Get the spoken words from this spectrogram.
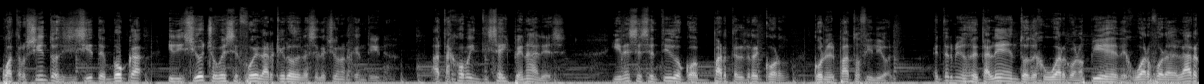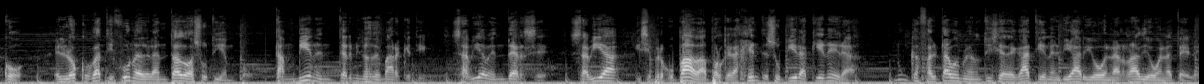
417 en Boca y 18 veces fue el arquero de la selección argentina. Atajó 26 penales, y en ese sentido comparte el récord con el Pato Filiol. En términos de talento, de jugar con los pies, de jugar fuera del arco, el loco Gatti fue un adelantado a su tiempo. También en términos de marketing. Sabía venderse, sabía y se preocupaba porque la gente supiera quién era. Nunca faltaba una noticia de Gatti en el diario o en la radio o en la tele.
